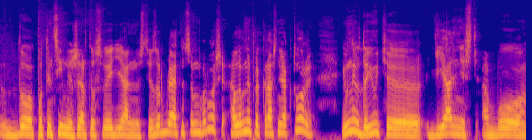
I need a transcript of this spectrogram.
до потенційних жертв своєї діяльності, заробляють на цьому гроші, але вони прекрасні актори, і вони вдають е, діяльність або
